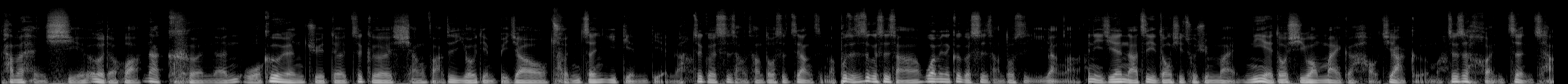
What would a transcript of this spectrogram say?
他们很邪恶的话，那可能我个人觉得这个想法是有点比较纯真一点点啦。这个市场上都是这样子嘛，不只是这个市场啊，外面的各个市场都是一样啊。你今天拿自己东西出去卖，你也都希望卖个好价格嘛，这是很正常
